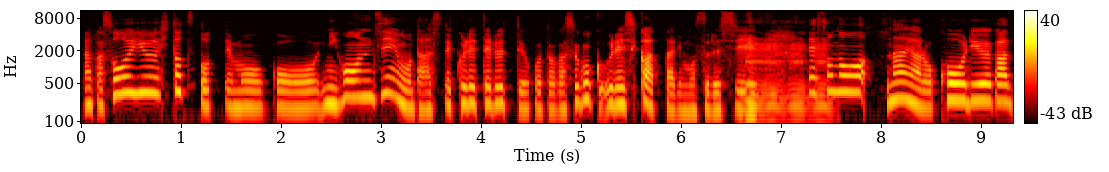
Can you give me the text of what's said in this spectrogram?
なんかそういう一つとってもこう日本人を出してくれてるっていうことがすごく嬉しかったりもするし。うんうんうんうん。でそのなんやろ交流が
